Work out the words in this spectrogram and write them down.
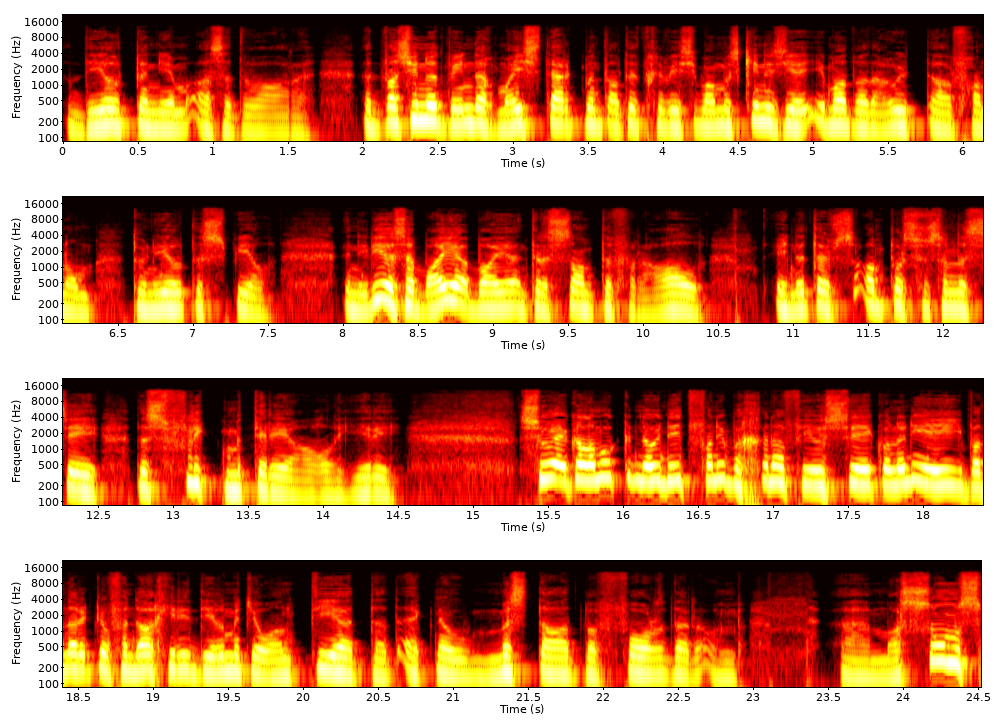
deel te neem as dit ware. Dit was nie noodwendig my sterkpunt altyd gewees nie, maar miskien is jy iemand wat hou daarvan om toneel te speel. En hierdie is 'n baie baie interessante verhaal en dit is amper soos hulle sê, dis fliekmateriaal hierdie. So ek wil hom ook nou net van die begin af vir jou sê, ek wil nou nie hê wanneer ek nou vandag hierdie deel met jou hanteer dat ek nou misdaad bevorder om Uh, maar soms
